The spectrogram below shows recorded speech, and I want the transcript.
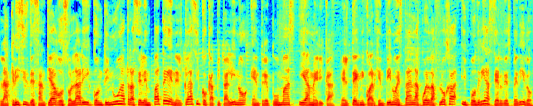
La crisis de Santiago Solari continúa tras el empate en el clásico capitalino entre Pumas y América. El técnico argentino está en la cuerda floja y podría ser despedido.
